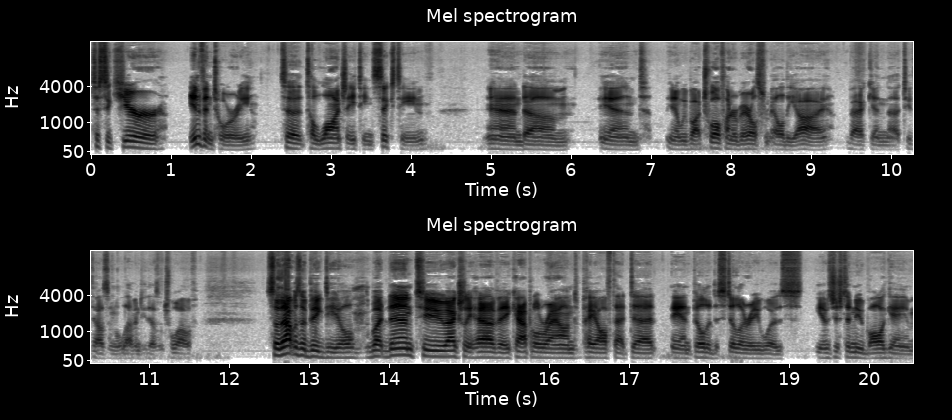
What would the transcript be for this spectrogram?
to secure inventory to to launch 1816, and um, and you know we bought 1,200 barrels from LDI back in uh, 2011, 2012 so that was a big deal. But then to actually have a capital round, pay off that debt, and build a distillery was it was just a new ball game.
